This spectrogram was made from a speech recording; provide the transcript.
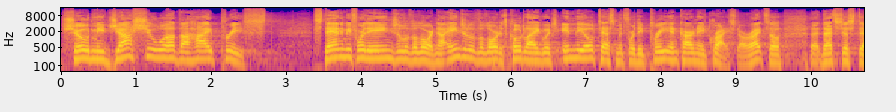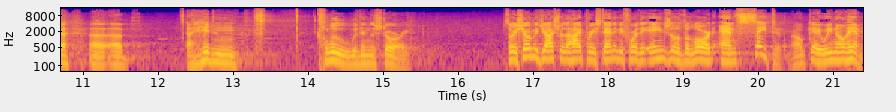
showed me Joshua the high priest standing before the angel of the Lord. Now, angel of the Lord is code language in the Old Testament for the pre incarnate Christ, all right? So that, that's just a, a, a hidden clue within the story. So he showed me Joshua the high priest standing before the angel of the Lord and Satan. Okay, we know him.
